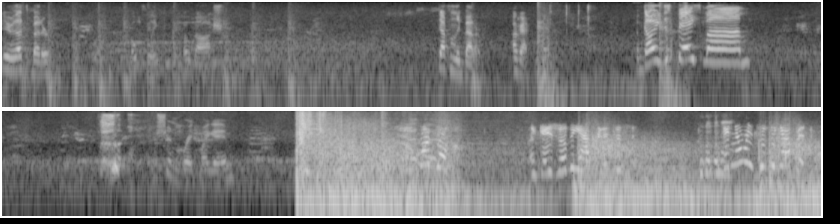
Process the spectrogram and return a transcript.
Here, that's better. Hopefully. Oh gosh. Definitely better. Okay. I'm going to space, Mom! I shouldn't break my game. What the? Okay, something happened. It's just. Okay, no, wait, something happened.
